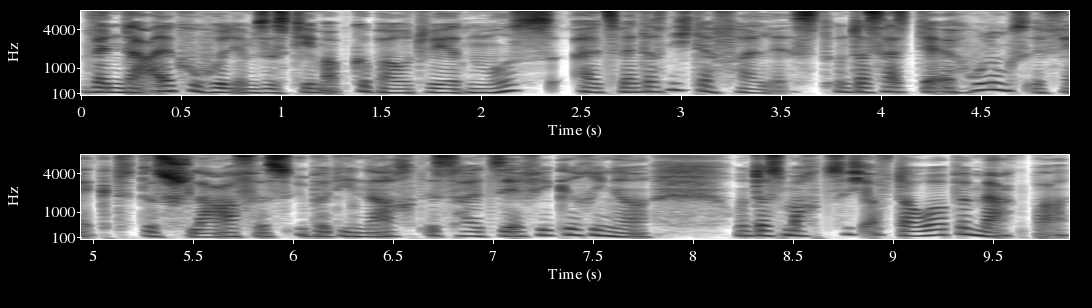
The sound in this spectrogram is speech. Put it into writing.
wenn da Alkohol im System abgebaut werden muss, als wenn das nicht der Fall ist. Und das heißt, der Erholungseffekt des Schlafes über die Nacht ist halt sehr viel geringer. Und das macht sich auf Dauer bemerkbar.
